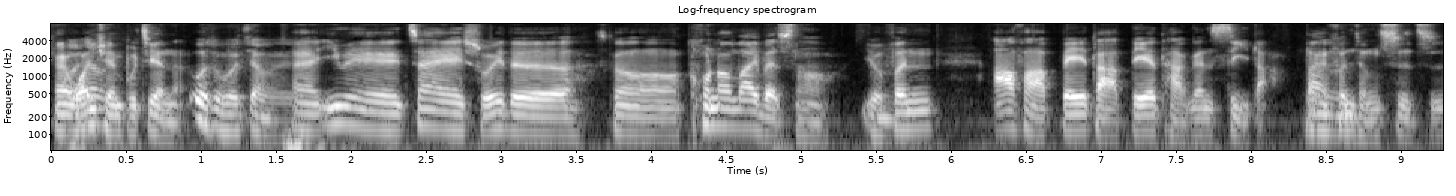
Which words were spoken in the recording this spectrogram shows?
哎，完全不见了。为什么会这样呢？呃，因为在所谓的呃 coronavirus 哈、有分 alpha、beta、delta 跟西塔，大概分成四支。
